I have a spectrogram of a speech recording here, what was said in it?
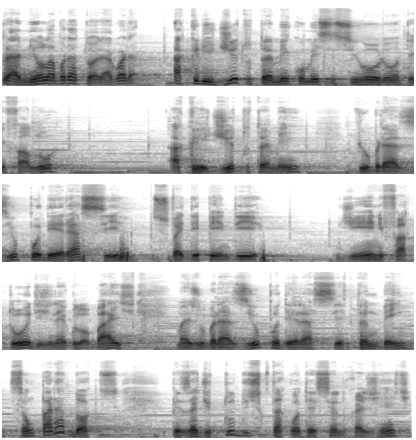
Para mim é um laboratório. Agora, acredito também, como esse senhor ontem falou, Acredito também que o Brasil poderá ser, isso vai depender de N fatores né, globais, mas o Brasil poderá ser também, isso é um paradoxo. Apesar de tudo isso que está acontecendo com a gente,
